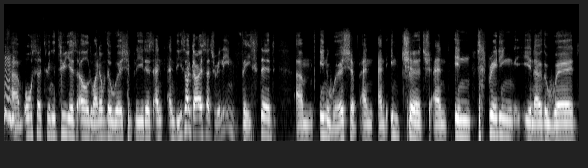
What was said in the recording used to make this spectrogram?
um, also 22 years old, one of the worship leaders, and and these are guys that's really invested. Um, in worship and, and in church and in spreading, you know, the word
